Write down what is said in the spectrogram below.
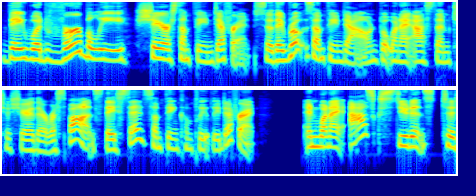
they would verbally share something different. So they wrote something down, but when I asked them to share their response, they said something completely different. And when I asked students to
